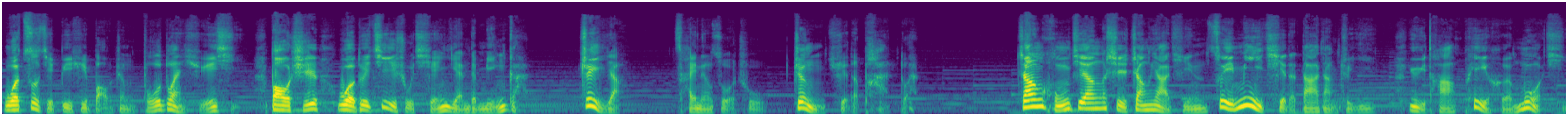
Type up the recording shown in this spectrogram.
我自己必须保证不断学习，保持我对技术前沿的敏感，这样才能做出正确的判断。张洪江是张亚勤最密切的搭档之一，与他配合默契。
